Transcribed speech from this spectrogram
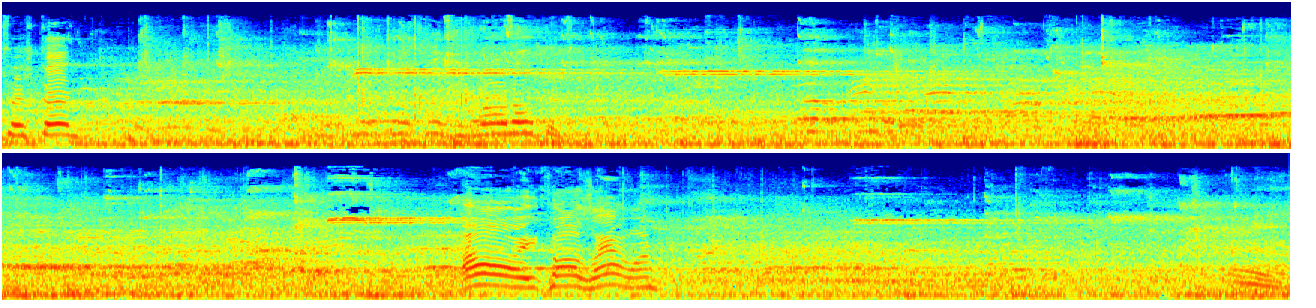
to your spot, Tristan. He's wide open. Oh, he calls that one. Man.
